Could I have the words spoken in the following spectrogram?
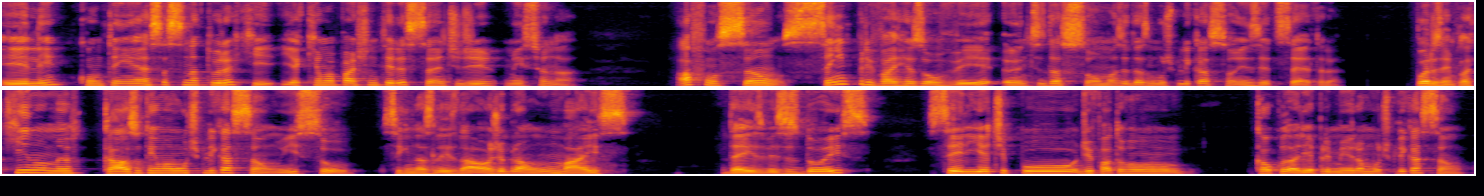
ele contém essa assinatura aqui. E aqui é uma parte interessante de mencionar. A função sempre vai resolver antes das somas e das multiplicações, etc. Por exemplo, aqui no meu caso tem uma multiplicação. Isso, seguindo as leis da álgebra, 1 mais 10 vezes 2 seria tipo, de fato, eu calcularia primeiro a multiplicação.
